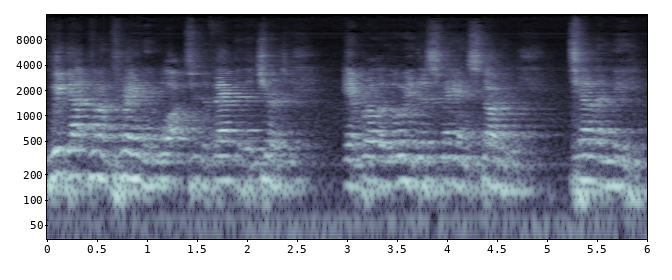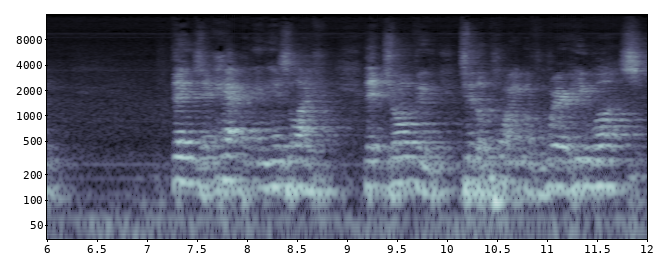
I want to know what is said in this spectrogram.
We got done praying and walked to the back of the church. And Brother Louis, this man started telling me things that happened in his life that drove him to the point of where he was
